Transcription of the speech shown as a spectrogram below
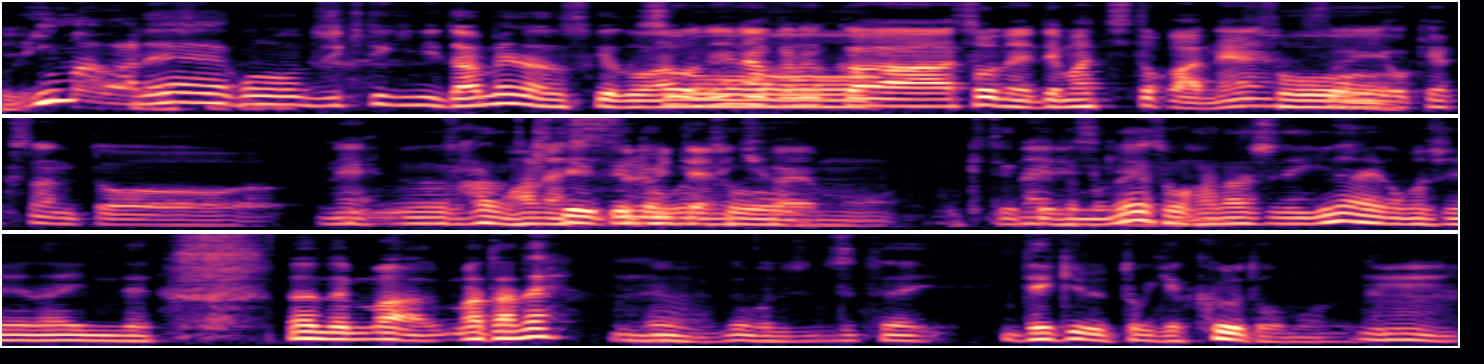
ひぜひ。今はね、この時期的にダメなんですけど、そうね、あのーなかなか、そうね、出待ちとかね、そう。いうお客さんとね、うんお話しするみたいな機会も。来てくれてもねそう話できないかもしれないんで。なんでまあまたね、うん。でも絶対できる時が来ると思うんで、うん。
